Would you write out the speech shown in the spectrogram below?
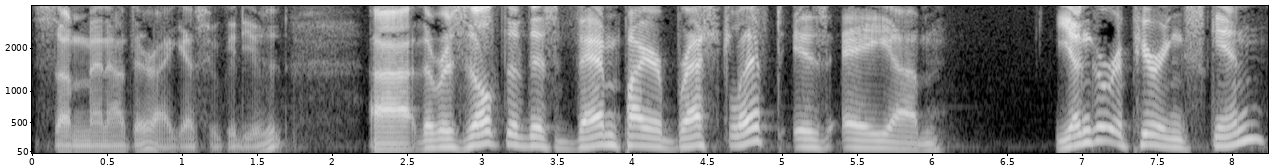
some men out there, I guess, who could use it. Uh, the result of this vampire breast lift is a um, younger appearing skin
